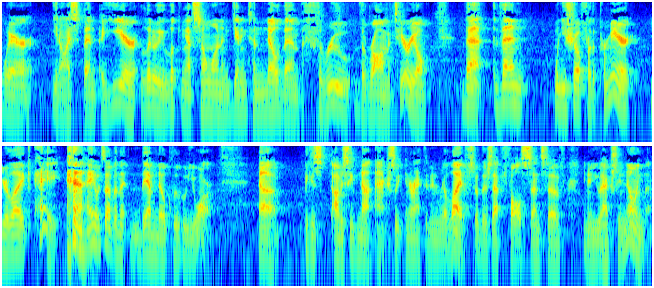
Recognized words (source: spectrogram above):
where you know I spend a year literally looking at someone and getting to know them through the raw material. That then, when you show up for the premiere, you're like, "Hey, hey, what's up?" And they have no clue who you are, uh, because obviously you've not actually interacted in real life. So there's that false sense of you know you actually knowing them.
